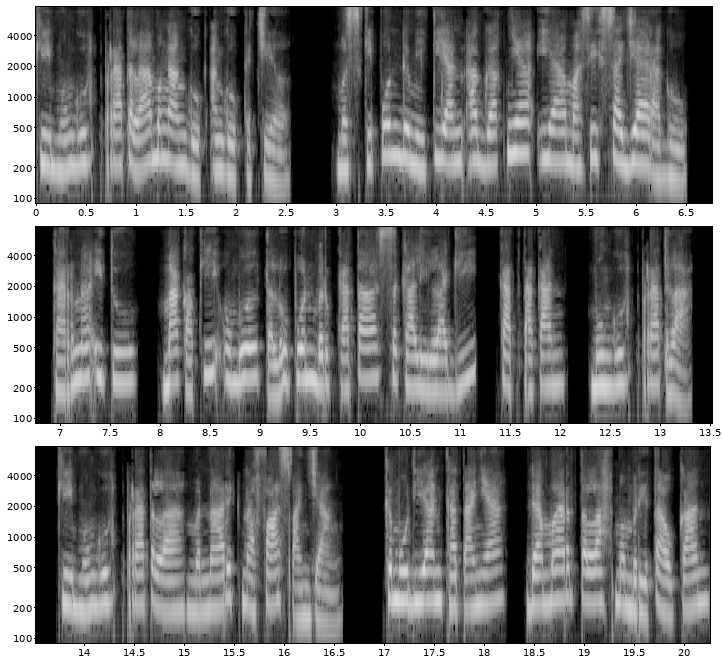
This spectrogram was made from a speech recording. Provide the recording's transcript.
Ki Mungguh Pratela mengangguk-angguk kecil. Meskipun demikian agaknya ia masih saja ragu. Karena itu, maka Ki Umbul Telu pun berkata sekali lagi, katakan, Mungguh Pratela. Ki Mungguh Pratela menarik nafas panjang. Kemudian katanya, Damar telah memberitahukan,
